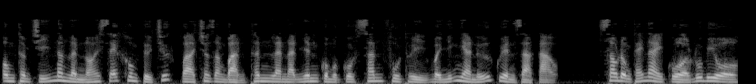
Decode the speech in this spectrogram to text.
ông thậm chí năm lần nói sẽ không từ chức và cho rằng bản thân là nạn nhân của một cuộc săn phù thủy bởi những nhà nữ quyền giả tạo. Sau động thái này của Rubio,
